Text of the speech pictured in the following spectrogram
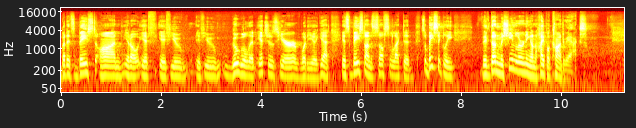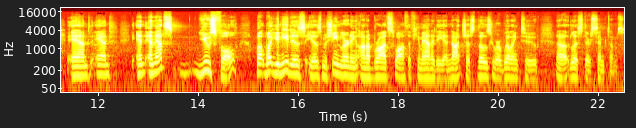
but it's based on, you know, if, if, you, if you Google it itches here, what do you get? It's based on a self-selected, so basically they've done machine learning on hypochondriacs. And, and, and, and that's useful, but what you need is, is machine learning on a broad swath of humanity and not just those who are willing to uh, list their symptoms.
